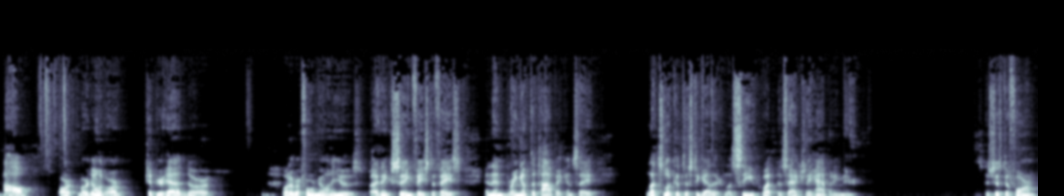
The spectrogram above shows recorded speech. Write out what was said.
bow or, or don't, or tip your head or whatever form you want to use. But I think sitting face to face and then bring up the topic and say, let's look at this together. Let's see what is actually happening there. It's just a form.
